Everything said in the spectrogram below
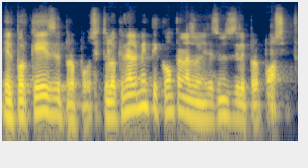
El por qué es el propósito. Lo que realmente compran las organizaciones es el propósito.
